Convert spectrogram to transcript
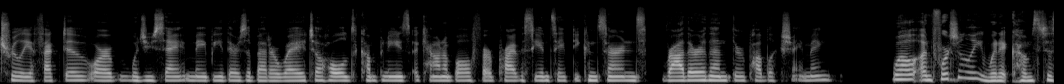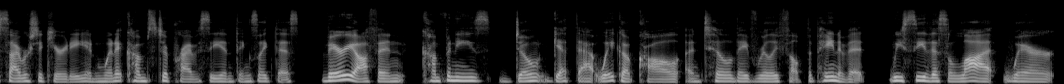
truly effective, or would you say maybe there's a better way to hold companies accountable for privacy and safety concerns rather than through public shaming? Well, unfortunately, when it comes to cybersecurity and when it comes to privacy and things like this, very often companies don't get that wake up call until they've really felt the pain of it we see this a lot where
